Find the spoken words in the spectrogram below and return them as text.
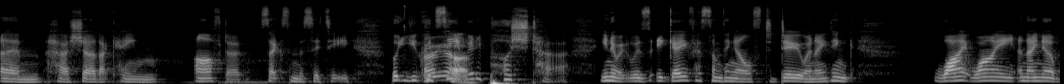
um, her show that came after Sex in the City. But you could Oh, see yeah. it really pushed her. You know, it was it gave her something else to do. And I think why why and I know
